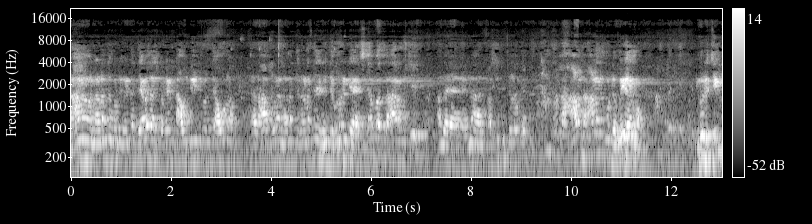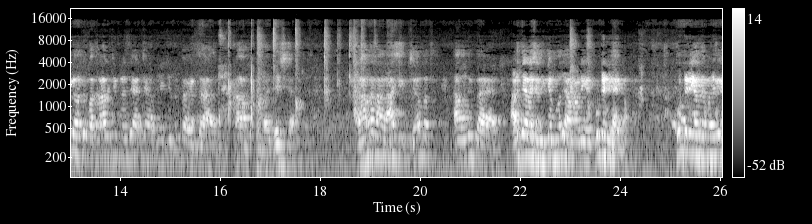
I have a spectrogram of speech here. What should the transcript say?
நானும் நடந்து ஓட்டுக்கிட்டா தேவதாஸ் பண்ணிட்டு அவர் வீட்டுக்கு வந்து அவரும் நான் பூரா நடந்து நடந்து ரெண்டு பேரும் இங்கே சிதம்பரத்தில் ஆரம்பித்து அந்த என்ன ஃபஸ்ட்டு குத்துல ஆனந்த ஆனந்த கொண்ட போய் ஏறணும். இவர் ஜீப்பில் வந்து பத்து நாள் ஜீப்பில் இருந்து அடிச்சா அப்படியே ஜீப் ஜெயிச்சிட்டார். அதனாலதான் நான் ராசி சிதம்பரம் நான் வந்து இப்போ அடுத்த எலெக்ஷன் நிற்கும் போது அவனுடைய கூட்டணி ஆயிட்டோம். கூட்டணி வந்த பிறகு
